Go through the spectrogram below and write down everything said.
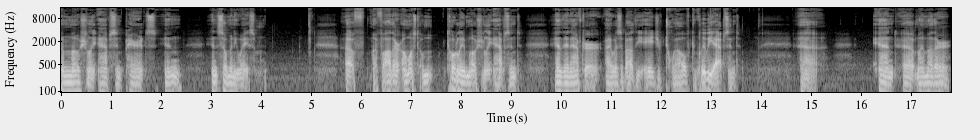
emotionally absent parents in in so many ways. Uh, my father almost um, totally emotionally absent, and then after I was about the age of twelve, completely absent. Uh, and uh, my mother,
